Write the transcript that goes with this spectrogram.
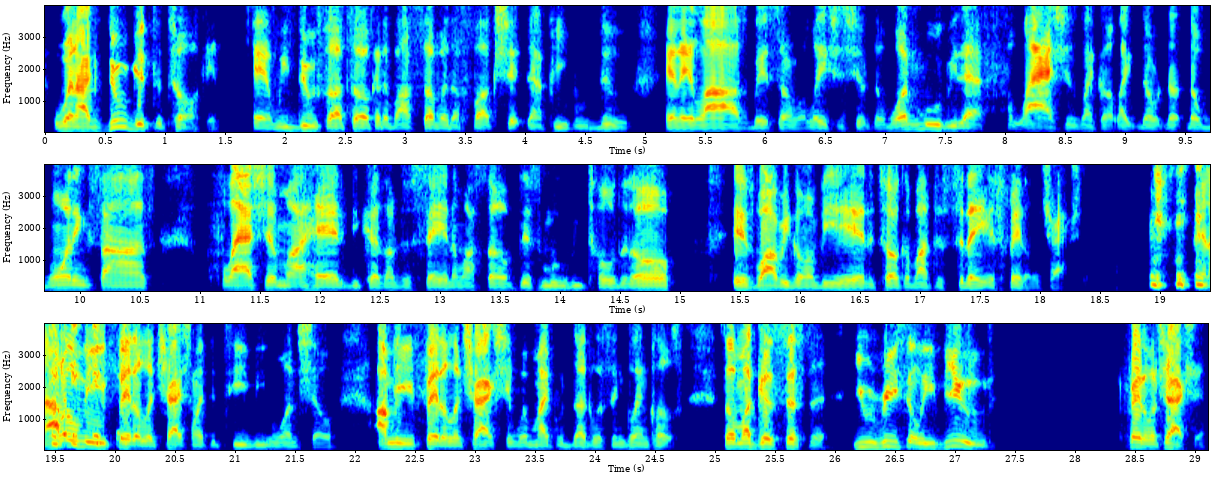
when I do get to talking, and we do start talking about some of the fuck shit that people do in their lives based on relationship. The one movie that flashes like a like the, the, the warning signs flash in my head because I'm just saying to myself, this movie told it all. Is why we're gonna be here to talk about this today. Is Fatal Attraction. and I don't mean Fatal Attraction like the TV one show. I mean Fatal Attraction with Michael Douglas and Glenn Close. So, my good sister, you recently viewed Fatal Attraction.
